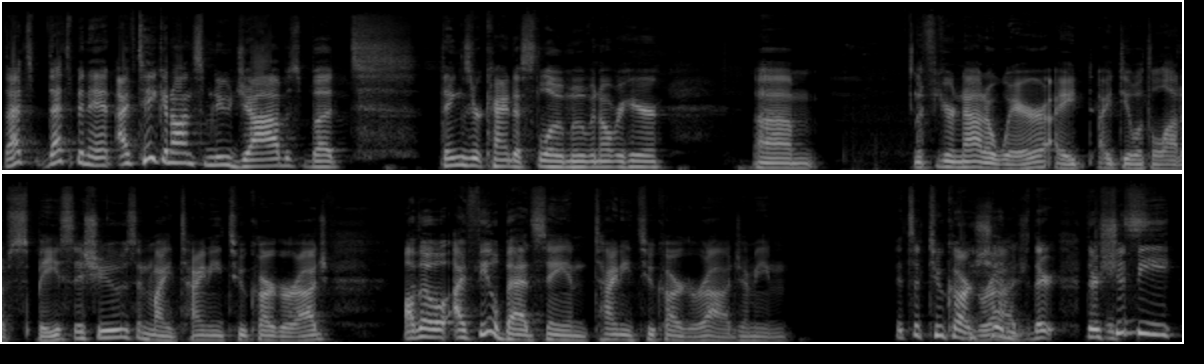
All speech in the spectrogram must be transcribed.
That's that's been it. I've taken on some new jobs, but things are kind of slow moving over here. Um, if you're not aware, I, I deal with a lot of space issues in my tiny two car garage. Although I feel bad saying tiny two car garage. I mean, it's a two car garage. shouldn't. There there should It's- be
